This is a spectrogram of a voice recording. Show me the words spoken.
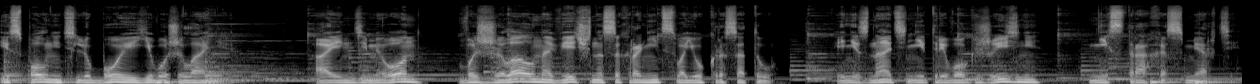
исполнить любое его желание. А Эндимион возжелал навечно сохранить свою красоту и не знать ни тревог жизни, ни страха смерти.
